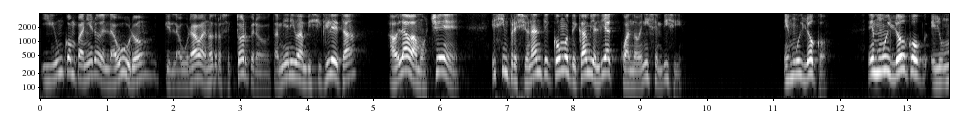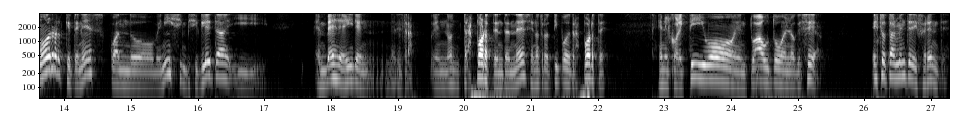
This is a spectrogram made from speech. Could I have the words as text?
Y un compañero del laburo, que laburaba en otro sector, pero también iba en bicicleta, hablábamos, che, es impresionante cómo te cambia el día cuando venís en bici. Es muy loco. Es muy loco el humor que tenés cuando venís en bicicleta y en vez de ir en, el en un transporte, ¿entendés? En otro tipo de transporte. En el colectivo, en tu auto, en lo que sea. Es totalmente diferente.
